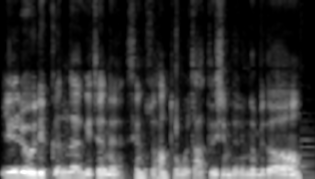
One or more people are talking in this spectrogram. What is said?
일요일이 끝나기 전에 생수 한 통을 다 드시면 되는 겁니다.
